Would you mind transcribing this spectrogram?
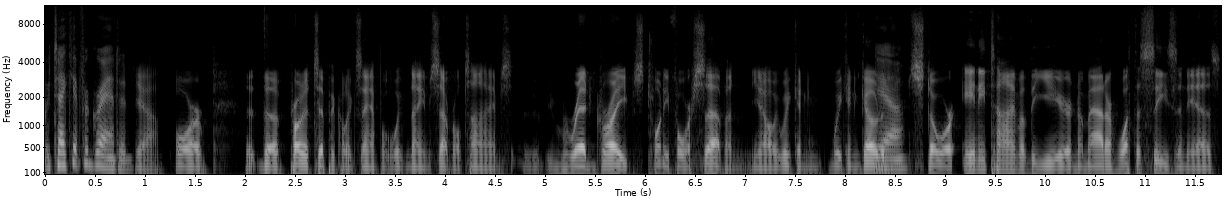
We take it for granted. Yeah, or the, prototypical example we've named several times, red grapes 24/7. You know, we can we can go to Yeah. the store any time of the year no matter what the season is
